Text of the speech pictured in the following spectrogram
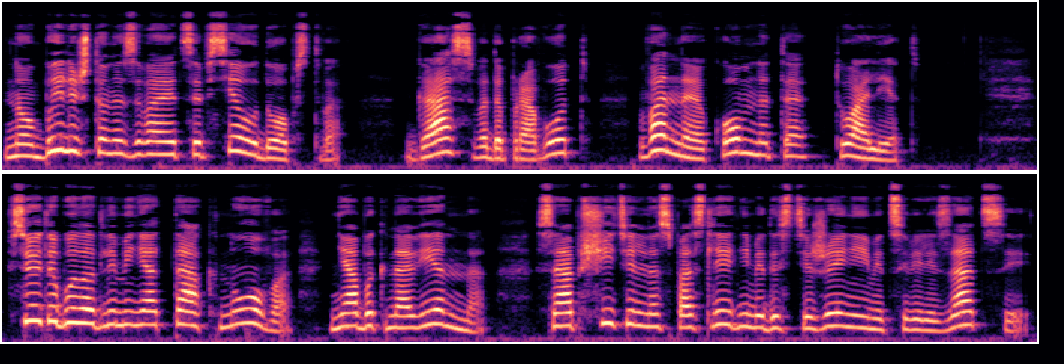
но были, что называется, все удобства — газ, водопровод, ванная комната, туалет. Все это было для меня так ново, необыкновенно, сообщительно с последними достижениями цивилизации,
